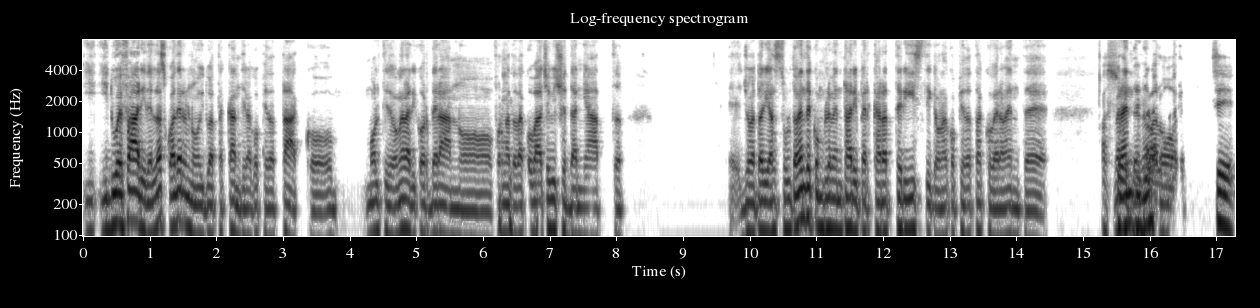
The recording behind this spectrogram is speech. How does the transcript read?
i, i, due fari della squadra erano i due attaccanti, la coppia d'attacco, molti secondo me la ricorderanno, formata da Kovacevic e Daniat. Eh, giocatori assolutamente complementari per caratteristiche, una coppia d'attacco veramente, veramente di valore. Sì.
